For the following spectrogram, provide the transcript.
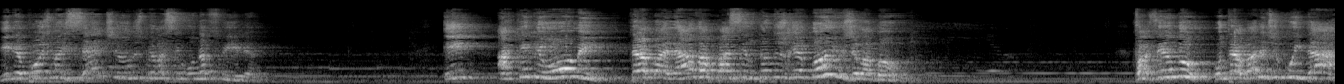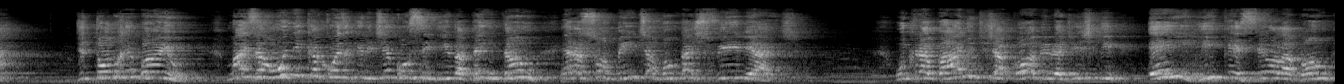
e depois mais sete anos pela segunda filha. E aquele homem trabalhava apacentando os rebanhos de Labão. Fazendo o trabalho de cuidar de todo o rebanho. Mas a única coisa que ele tinha conseguido até então era somente a mão das filhas. O trabalho de Jacó, a Bíblia diz que enriqueceu a Labão.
